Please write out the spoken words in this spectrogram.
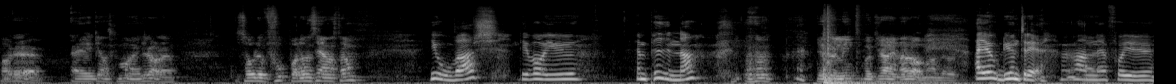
ja det är det. Det är ganska många grader. Såg du på fotbollen senast då? Jo vars. Det var ju en pina. Du höll inte på Ukraina då ord. Nej, jag gjorde ju inte det. Man Nej. får ju,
